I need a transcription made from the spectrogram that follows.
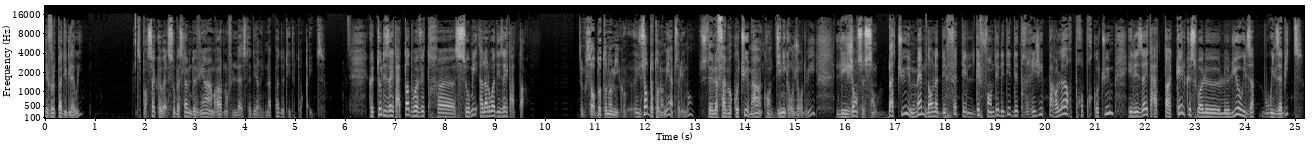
Ils ne veulent pas du glaoui. C'est pour ça que Soubaslam devient un brar c'est-à-dire il n'a pas de titre de qaïd. Que tous les Aïtata doivent être euh, soumis à la loi des Aïtata. Une sorte d'autonomie, quoi. Une sorte d'autonomie, absolument. C'était le fameux coutume hein, qu'on dénigre aujourd'hui. Les gens se sont battus, même dans la défaite, ils défendaient l'idée d'être régis par leurs propres coutumes. Et les Aïtata, quel que soit le, lieu où ils habitent,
